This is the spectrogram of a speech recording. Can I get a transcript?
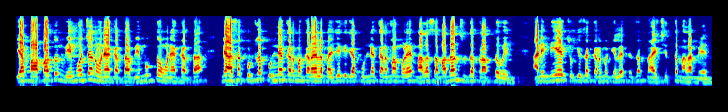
या पापातून विमोचन होण्याकरता विमुक्त होण्याकरता मी असं कुठलं पुण्यकर्म करायला पाहिजे की ज्या पुण्यकर्मामुळे मला समाधान सुद्धा प्राप्त होईल आणि मी हे चुकीचं कर्म केलंय त्याचं प्रायश्चित्त मला मिळेल.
